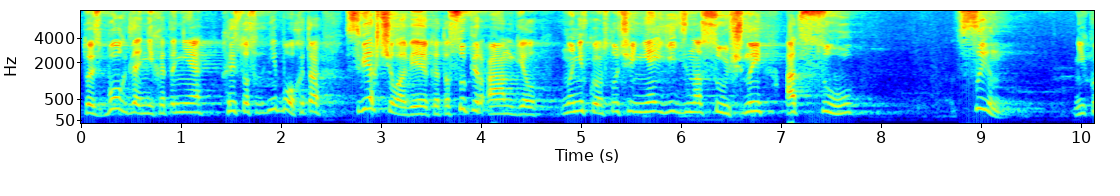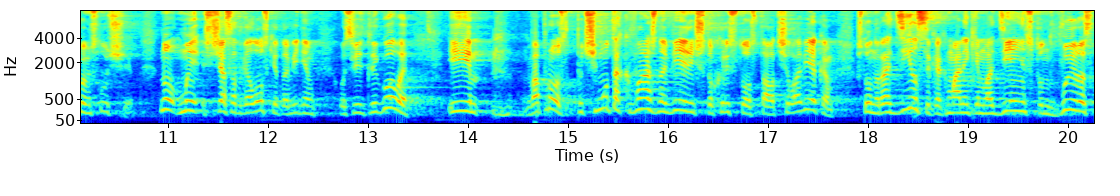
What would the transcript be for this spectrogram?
То есть Бог для них это не Христос, это не Бог, это сверхчеловек, это суперангел, но ни в коем случае не единосущный Отцу Сын. Ни в коем случае. Ну, мы сейчас отголоски это видим у свидетелей Говы. И вопрос, почему так важно верить, что Христос стал человеком, что Он родился как маленький младенец, что Он вырос?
